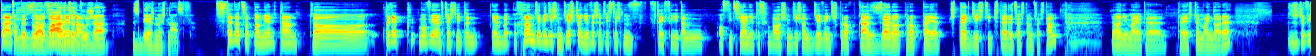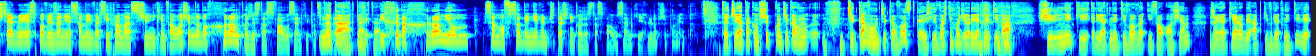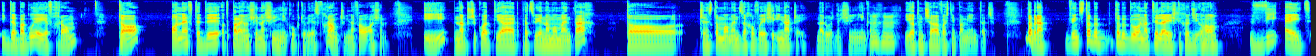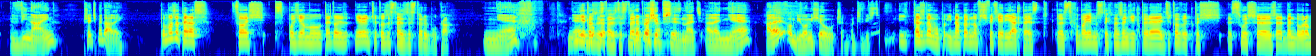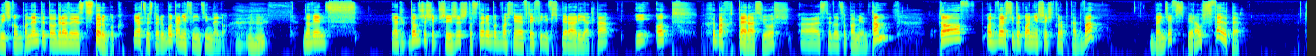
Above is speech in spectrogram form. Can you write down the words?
Tak, to by była tego, bardzo pamiętam, duża zbieżność nazw. Z tego co pamiętam, to tak jak mówiłem wcześniej, ten jakby Chrome 90 jeszcze nie wyszedł, jesteśmy w tej chwili tam oficjalnie to jest chyba 89.0.44 coś tam, coś tam. Oni mają te, te jeszcze minory rzeczywiście jakby jest powiązanie samej wersji Chroma z silnikiem V8, no bo Chrome korzysta z V8 pod spodem. No tak, tak, ich, tak. Ich chyba Chromium samo w sobie, nie wiem, czy też nie korzysta z V8, jak dobrze pamiętam. To jeszcze ja taką szybką, ciekawą, ciekawą ciekawostkę, jeśli właśnie chodzi o React Native'a, silniki React Native'owe i V8, że jak ja robię apki w React Native i debuguję je w Chrome, to one wtedy odpalają się na silniku, który jest w Chrome, czyli na V8. I na przykład jak pracuję na momentach, to często moment zachowuje się inaczej na różnych silnikach. Mhm. I o tym trzeba właśnie pamiętać. Dobra, więc to by, to by było na tyle, jeśli chodzi o V8, V9. Przejdźmy dalej. To może teraz coś z poziomu tego, nie wiem czy korzystasz ze Storyboota. Nie. Nie, nie korzystasz ze Storyboota. Głupio się przyznać, ale nie. Ale obiło mi się uczy, oczywiście. I każdemu, i na pewno w świecie Reacta jest, to jest chyba jedno z tych narzędzi, które gdziekolwiek ktoś słyszy, że będą robić komponenty, to od razu jest storybook. Ja chcę storyboota, nie chcę nic innego. Mhm. No więc jak dobrze się przyjrzysz, to storybook właśnie w tej chwili wspiera Reacta i od chyba teraz już, z tego co pamiętam, to od wersji dokładnie 6.2 będzie wspierał Svelte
